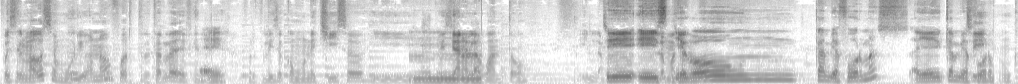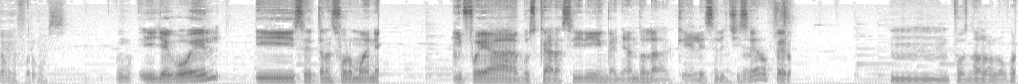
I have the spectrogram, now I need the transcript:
Pues el mago se murió, ¿no? Por tratarla de defender. Porque le hizo como un hechizo y pues ya no Mm. la aguantó. Y la- Sí, y llegó un cambiaformas. Ahí hay Sí, cambiaformas. un cambio de formas. Un- Y llegó él y se transformó en él. Y fue a buscar a Siri engañándola que él es el hechicero, pero mm, pues no lo logró.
